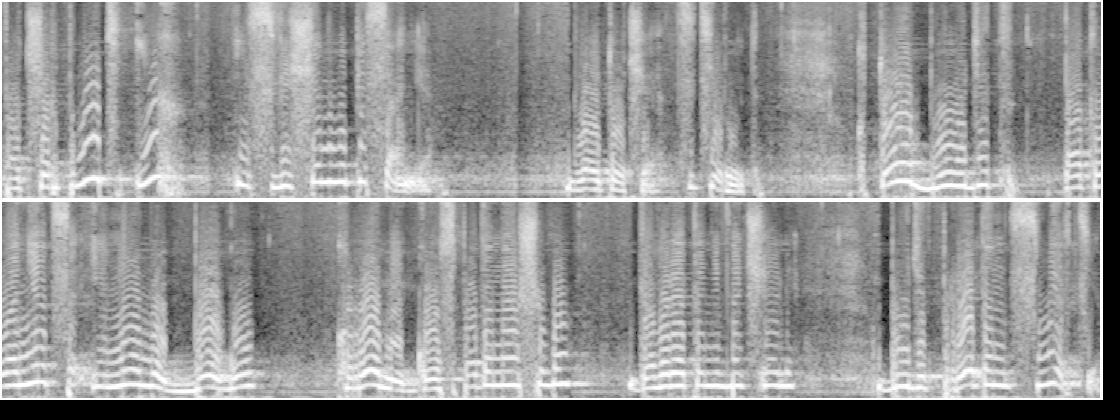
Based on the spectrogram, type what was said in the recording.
подчерпнуть их из Священного Писания. Двоеточие, цитирует. «Кто будет поклоняться иному Богу, кроме Господа нашего, говорят они вначале, будет предан смерти.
